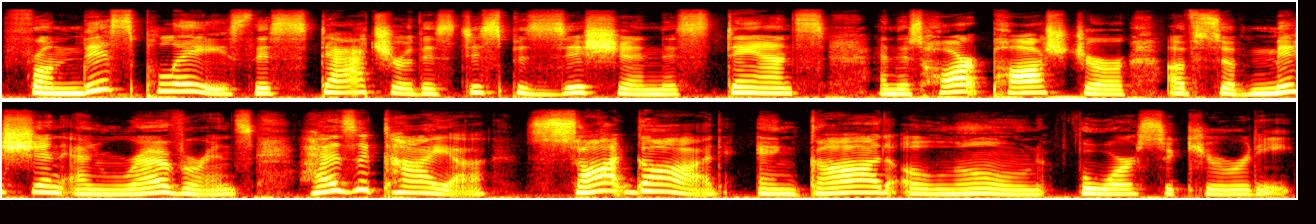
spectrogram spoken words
From this place, this stature, this disposition, this stance, and this heart posture of submission and reverence, Hezekiah sought God and God alone for security.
